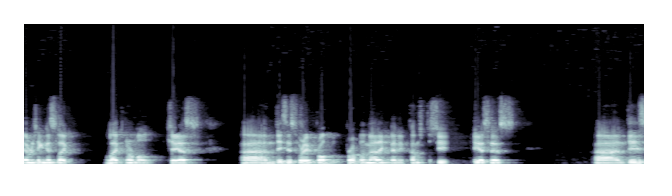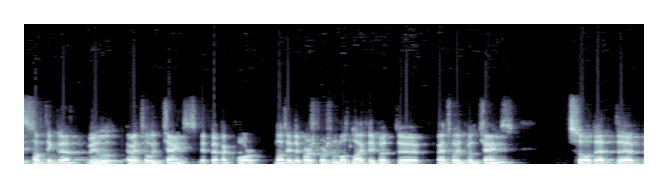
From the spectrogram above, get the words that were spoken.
Everything is like like normal JS, and this is very pro- problematic when it comes to CSS. And this is something that will eventually change with Webpack 4. Not in the first version, most likely, but uh, eventually it will change so that uh,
